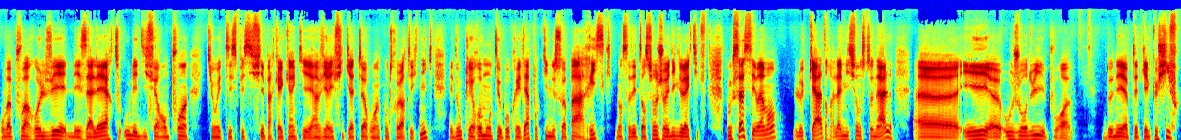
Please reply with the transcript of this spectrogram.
on va pouvoir relever les alertes ou les différents points qui ont été spécifiés par quelqu'un qui est un vérificateur ou un contrôleur technique, et donc les remonter au propriétaire pour qu'il ne soit pas à risque dans sa détention juridique de l'actif. Donc ça, c'est vraiment le cadre, la mission de Stonal. Euh, et euh, aujourd'hui, pour donner peut-être quelques chiffres,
